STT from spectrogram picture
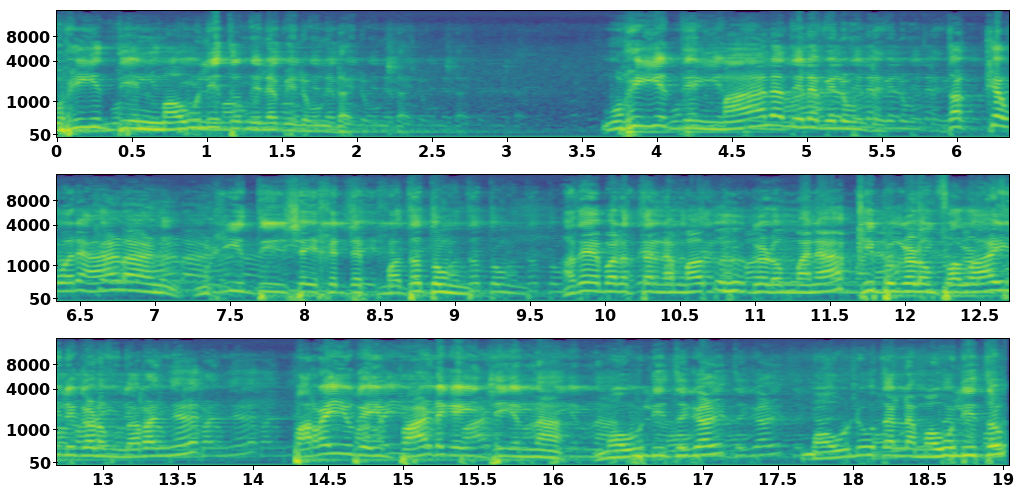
മുഹീദ്ദീൻ മൗലിദ് നിലവിലുണ്ട്. മുഹിയുദ്ദീൻ മാല നിലവിലുണ്ട് ഇതൊക്കെ ഒരാളാണ്. മുഹിയുദ്ദീൻ ഷെയ്ഖിന്റെ മതതും അതേപോലെ തന്നെ മധുഹുകളും മനാഖിബുകളും ഫലായിലുകളും നിറഞ്ഞ് പറയുകയും പാടുകയും ചെയ്യുന്ന മൗലിദുകൾ. മൗലൂദല്ല മൗലിദും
